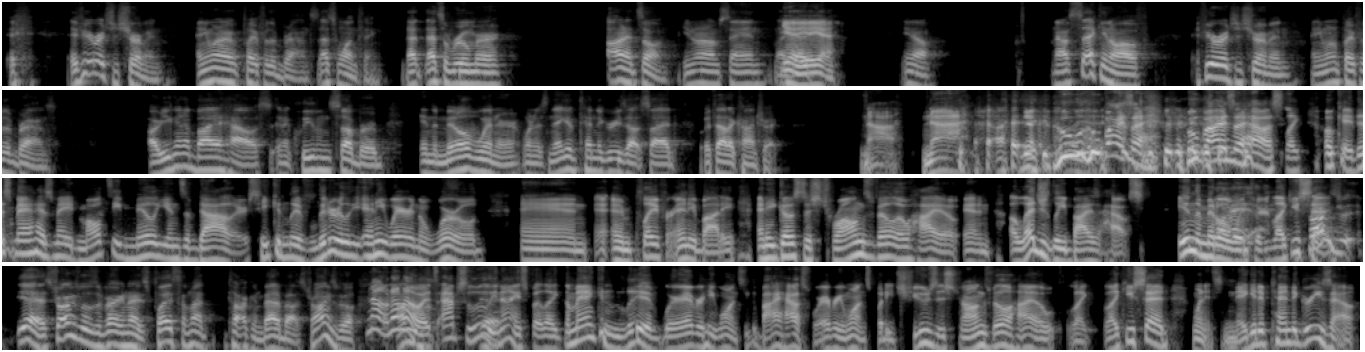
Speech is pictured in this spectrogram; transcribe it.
if, if you're Richard Sherman and you want to play for the Browns, that's one thing. That that's a rumor on its own. You know what I'm saying? Like yeah, that- yeah, yeah. you know. Now, second off, if you're Richard Sherman and you want to play for the Browns, are you going to buy a house in a Cleveland suburb in the middle of winter when it's negative 10 degrees outside without a contract? Nah, nah. Who who buys a who buys a house? Like, okay, this man has made multi millions of dollars. He can live literally anywhere in the world and and play for anybody. And he goes to Strongsville, Ohio, and allegedly buys a house in the middle Well, of winter, like you said. Yeah, Strongsville is a very nice place. I'm not talking bad about Strongsville. No, no, I'm no. It's absolutely yeah. nice, but like the man can live wherever he wants. He can buy a house wherever he wants, but he chooses Strongsville, Ohio. Like, like you said, when it's negative 10 degrees out,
